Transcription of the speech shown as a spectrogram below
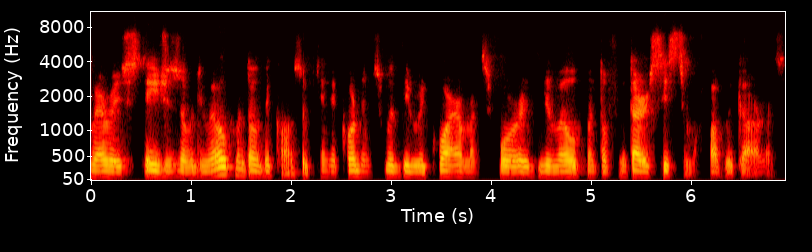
various stages of development of the concept in accordance with the requirements for the development of entire system of public governance.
